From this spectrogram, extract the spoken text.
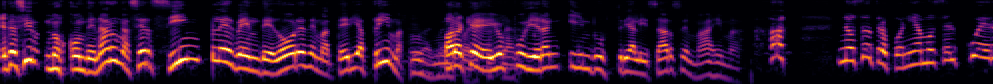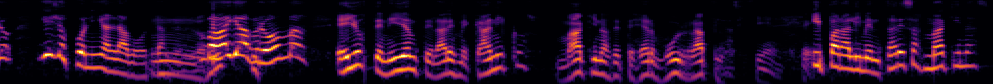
Es decir, nos condenaron a ser simples vendedores de materia prima para que ellos claro. pudieran industrializarse más y más. Nosotros poníamos el cuero y ellos ponían la bota. Mm. Vaya broma. Ellos tenían telares mecánicos, máquinas de tejer muy rápidas. Sí. Y para alimentar esas máquinas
